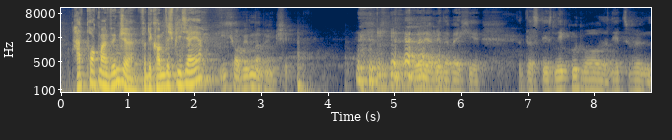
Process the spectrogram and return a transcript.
Hat Brock mal Wünsche für die kommende Spielserie? Ich habe immer Wünsche. Würde ja wieder welche dass das nicht gut war oder nicht so viel.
